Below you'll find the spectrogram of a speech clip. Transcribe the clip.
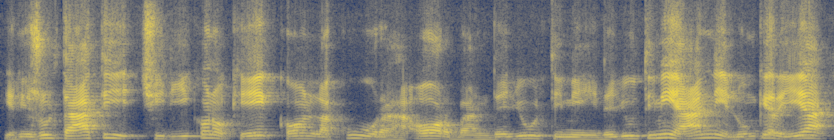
I risultati ci dicono che con la cura Orban degli ultimi, degli ultimi anni l'Ungheria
